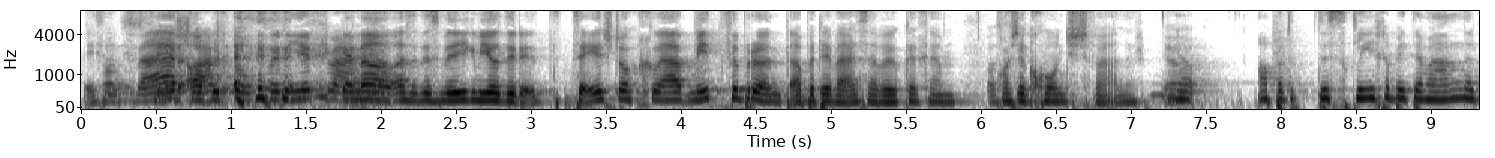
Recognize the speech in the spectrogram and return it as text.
nicht wäre, aber operiert wäre, genau, also dass man irgendwie oder das Eierstockgewebe mit verbrennt, aber dann wäre es auch wirklich ähm, fast ein Kunstfehler. Ja. ja. Aber das Gleiche bei den Männern,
